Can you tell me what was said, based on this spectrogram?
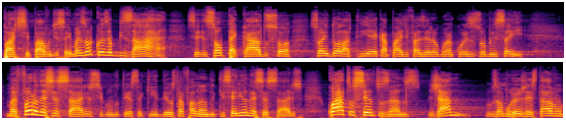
participavam disso aí, mas uma coisa bizarra, só o pecado, só, só a idolatria é capaz de fazer alguma coisa sobre isso aí. Mas foram necessários, segundo o texto aqui, Deus está falando que seriam necessários 400 anos, já os amorreus já estavam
